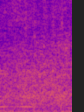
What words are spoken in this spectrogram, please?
all of.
